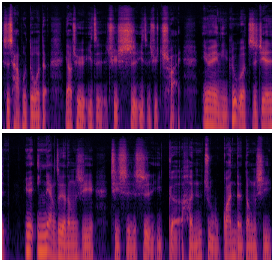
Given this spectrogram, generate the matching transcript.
是差不多的，要去一直去试，一直去 try，因为你如果直接。因为音量这个东西其实是一个很主观的东西，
